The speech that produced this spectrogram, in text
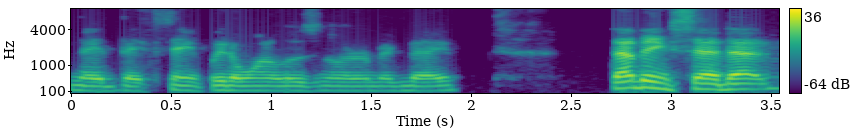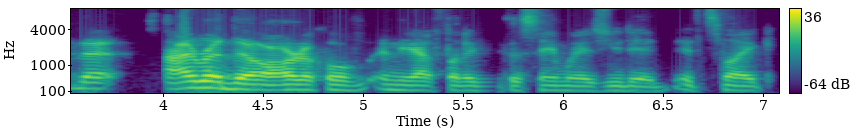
They they think we don't want to lose another McVay. That being said, that that I read the article in the Athletic the same way as you did. It's like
